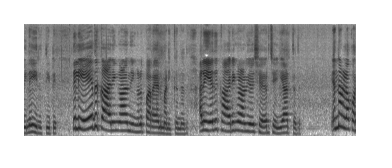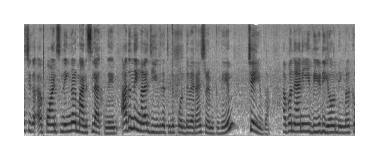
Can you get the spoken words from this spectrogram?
വിലയിരുത്തിയിട്ട് ഇതിൽ ഏത് കാര്യങ്ങളാണ് നിങ്ങൾ പറയാൻ മടിക്കുന്നത്? അല്ലെങ്കിൽ ഏത് കാര്യങ്ങളാണ് ഞാൻ ഷെയർ ചെയ്യാത്തത്? എന്നുള്ള കുറച്ച് പോയിന്റ്സ് നിങ്ങൾ മനസ്സിലാക്കുകയും അത് നിങ്ങളെ ജീവിതത്തിൽ കൊണ്ടുവരാൻ ശ്രമിക്കുകയും ചെയ്യുക. അപ്പോൾ ഞാൻ ഈ വീഡിയോ നിങ്ങൾക്ക്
